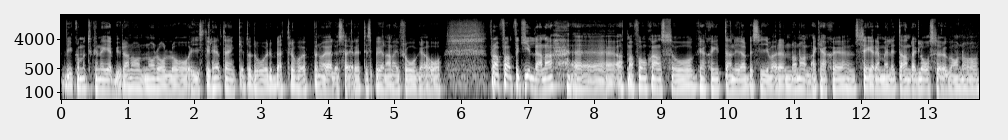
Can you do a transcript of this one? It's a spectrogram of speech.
vi kommer inte kunna erbjuda någon, någon roll och istil helt enkelt och då är det bättre att vara öppen och ärlig och säga det till spelarna i fråga och framförallt för killarna eh, att man får en chans att kanske hitta en ny arbetsgivare. Någon annan kanske ser det med lite andra glasögon och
